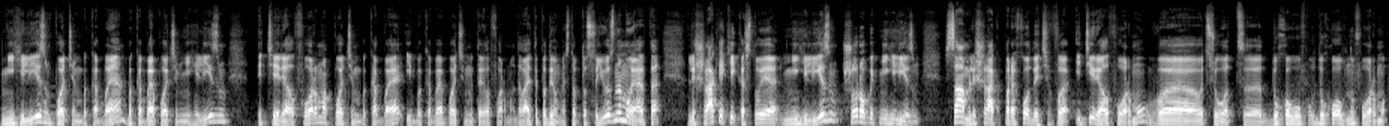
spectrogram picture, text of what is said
Нігілізм, потім БКБ, БКБ, потім нігілізм, Етеріал форма, потім БКБ і БКБ, потім Етеріал форма. Давайте подивимось. Тобто союзна Муерта, лішрак, який кастує нігілізм. Що робить нігілізм? Сам лішрак переходить в Етеріал форму, в оцю от е, духову, духовну форму,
